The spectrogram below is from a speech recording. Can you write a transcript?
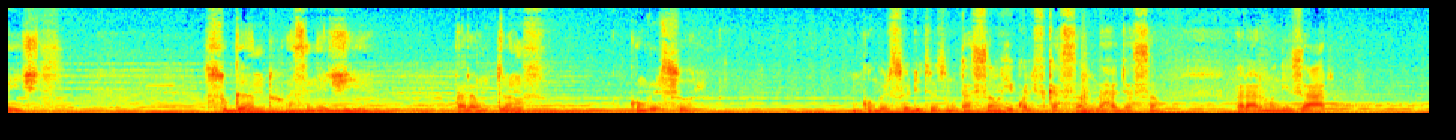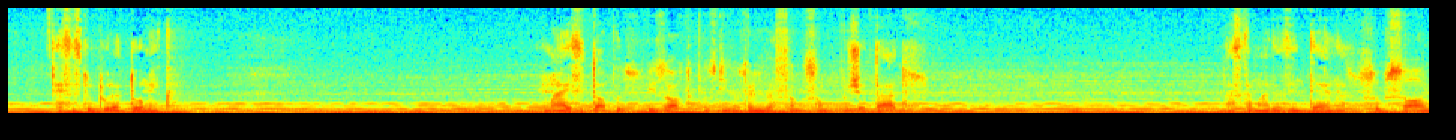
peixes, sugando essa energia para um transconversor, um conversor de transmutação e requalificação da radiação, para harmonizar essa estrutura atômica mais isótopos de neutralização são projetados nas camadas internas do subsolo,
